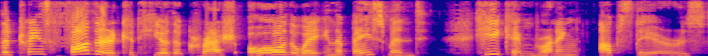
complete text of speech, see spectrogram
The twins' father could hear the crash all the way in the basement. He came running upstairs.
